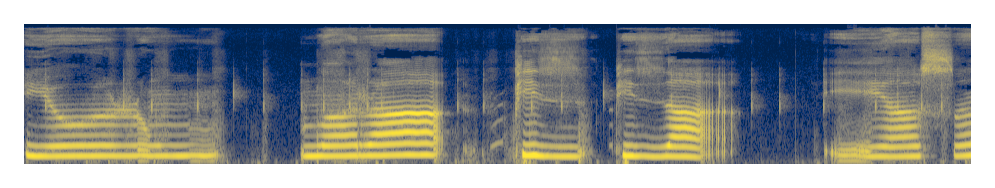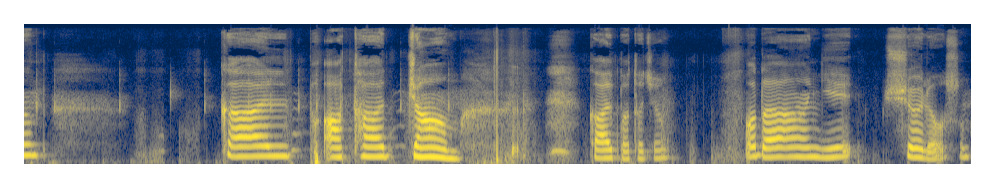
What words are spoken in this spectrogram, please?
yorumlara piz, pizza yazsın kalp atacağım. Kalp atacağım. O da hangi? Şöyle olsun.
